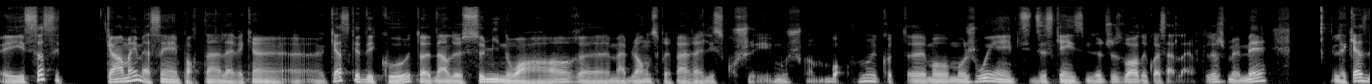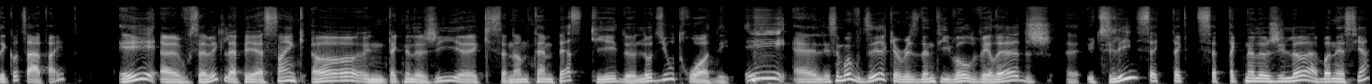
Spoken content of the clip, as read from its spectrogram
Et ça, c'est quand même assez important là, avec un, casque d'écoute euh, dans le semi-noir. Euh, ma blonde se prépare à aller se coucher. Moi, je suis comme bon, moi, écoute, euh, m'a joué un petit 10-15 minutes, juste voir de quoi ça a l'air. Là, je me mets le casque d'écoute sur la tête. Et vous savez que la PS5 a une technologie qui se nomme Tempest, qui est de l'audio 3D. Et laissez-moi vous dire que Resident Evil Village utilise cette, cette technologie-là à bon escient.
